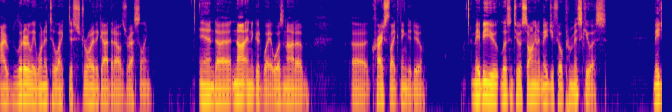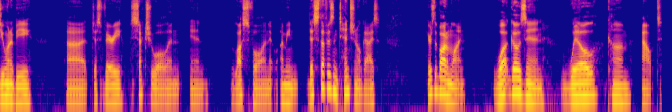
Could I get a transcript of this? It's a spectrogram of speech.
I literally wanted to like destroy the guy that I was wrestling, and uh, not in a good way. It was not a, a Christ-like thing to do. Maybe you listened to a song and it made you feel promiscuous made you want to be uh, just very sexual and and lustful. And it, I mean, this stuff is intentional, guys. Here's the bottom line: what goes in will come out.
